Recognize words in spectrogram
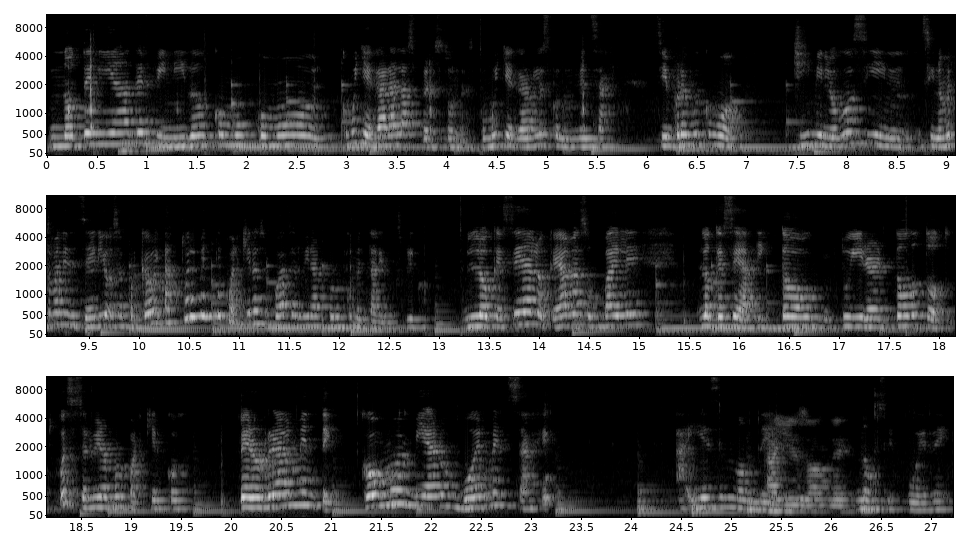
no tenía definido cómo, cómo, cómo llegar a las personas, cómo llegarles con un mensaje. Siempre fue como, Jimmy, luego si, si no me toman en serio, o sea, porque hoy actualmente cualquiera se puede hacer viral por un comentario, me explico. Lo que sea, lo que hagas, un baile, lo que sea, TikTok, Twitter, todo, todo, tú puedes hacer viral por cualquier cosa. Pero realmente, ¿cómo enviar un buen mensaje? Ahí es en donde, Ahí es donde no se puede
